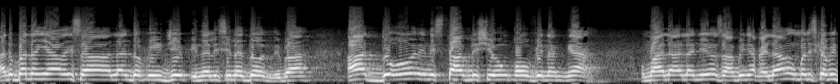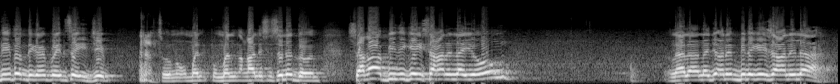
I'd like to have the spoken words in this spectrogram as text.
Ano ba nangyari sa land of Egypt? Inalis sila doon, di ba? At doon in-establish yung covenant nga. Umalala niyo yun, sabi niya, kailangan umalis kami dito, hindi kami pwede sa Egypt. so, nung umal, umal, nakalis na sila doon, saka binigay sa kanila yung Naalala nyo, anong binigay sa kanila?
